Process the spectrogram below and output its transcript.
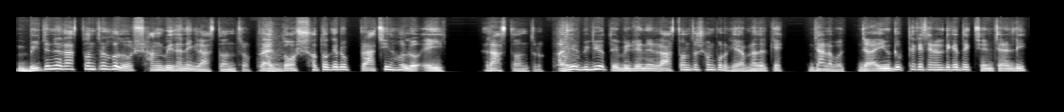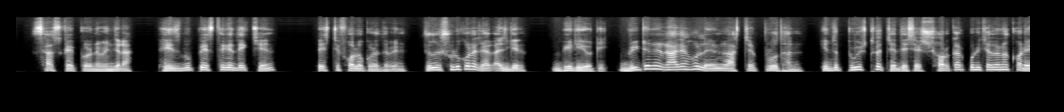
ব্রিটেনের রাজতন্ত্র হলো সাংবিধানিক রাজতন্ত্র। প্রায় দশ শতকেরও প্রাচীন হলো এই রাজতন্ত্র। আজকের ভিডিওতে ব্রিটেনের রাজতন্ত্র সম্পর্কে আপনাদেরকে জানাব। যারা ইউটিউব থেকে চ্যানেলটিকে দেখছেন, চ্যানেলটি সাবস্ক্রাইব করে নেবেন। যারা ফেসবুক পেজ থেকে দেখছেন, পেজটি ফলো করে দেবেন। চলুন শুরু করা যাক আজকের ভিডিওটি। ব্রিটেনের রাজা হলেন রাষ্ট্রের প্রধান, কিন্তু টুইস্ট হচ্ছে দেশের সরকার পরিচালনা করে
